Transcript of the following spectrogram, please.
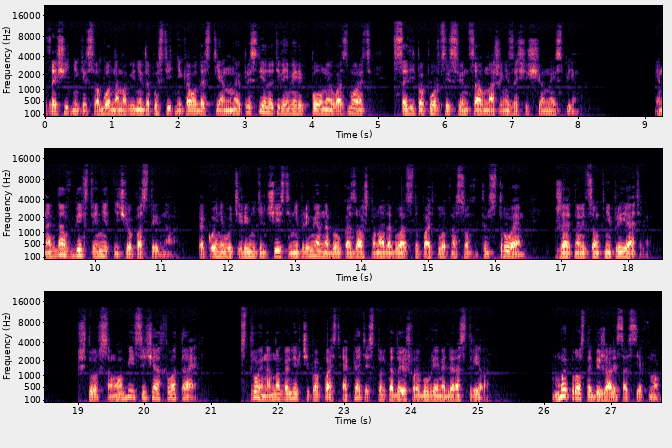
Защитники свободно могли не допустить никого до стен, но и преследователи имели полную возможность всадить по порции свинца в наши незащищенные спины. Иногда в бегстве нет ничего постыдного. Какой-нибудь ревнитель чести непременно бы указал, что надо было отступать плотно сомкнутым строем, жать на лицом к неприятелю. Что ж, самоубийц сейчас хватает. В строй намного легче попасть, опять и столько даешь врагу время для расстрела. Мы просто бежали со всех ног.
